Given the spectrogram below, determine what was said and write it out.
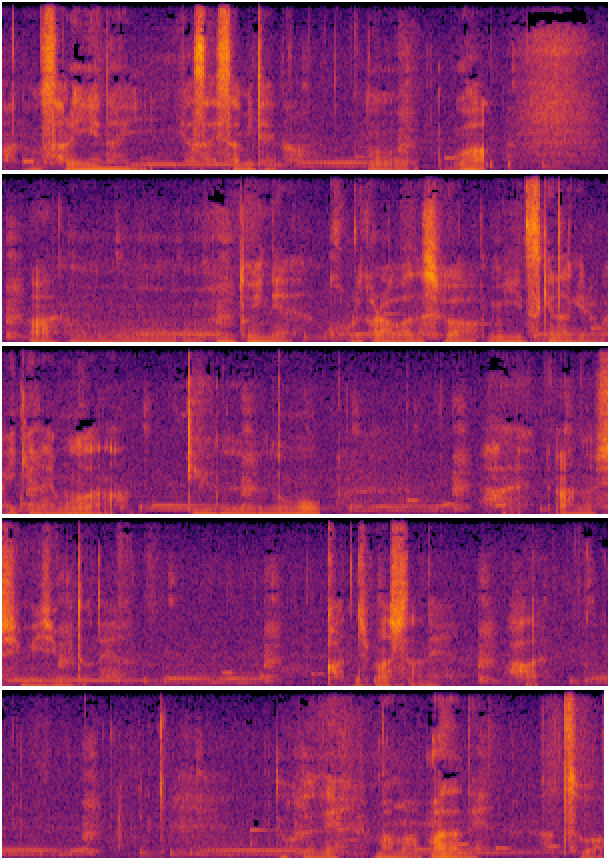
ああのさりげない優しさみたいなのはあのー、本当にねこれから私が身につけなければいけないものだなっていうのをはいあのしみじみとね感じましたね。はい。ということでねまあまあまだね夏は、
